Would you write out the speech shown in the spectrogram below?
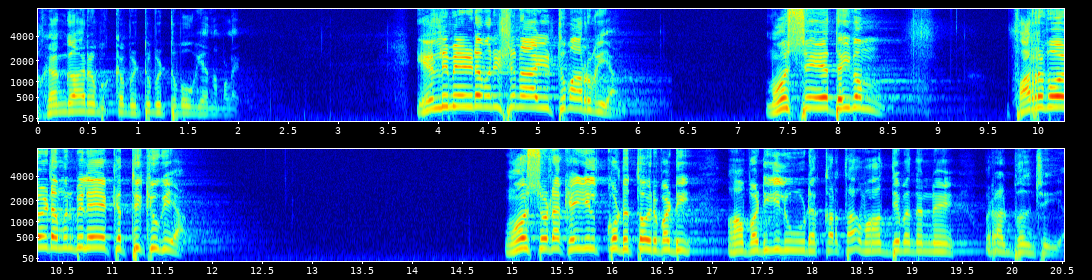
അഹങ്കാരവും ഒക്കെ വിട്ടുവിട്ടു പോവുകയാണ് നമ്മളെ. എളിമയുടെ മനുഷ്യനായിട്ട് മാറുകയാണ്. മോശയെ ദൈവം ഫർവോയുടെ മുൻപിലേക്ക് എത്തിക്കുകയാണ്. മോശയുടെ കയ്യിൽ കൊടുത്ത ഒരു വടി ആ വടിയിലൂടെ കർത്താവ് ആദ്യമേ തന്നെ ഒരത്ഭുതം ചെയ്യുക.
